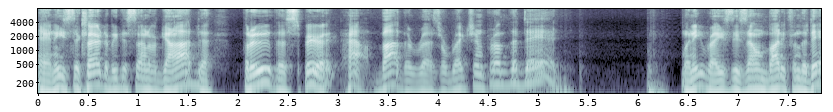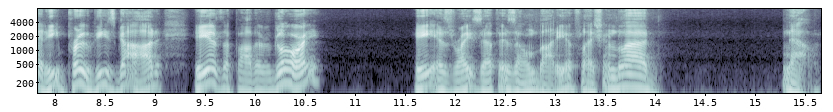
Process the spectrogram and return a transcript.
And he's declared to be the Son of God, through the Spirit. How? By the resurrection from the dead. When he raised his own body from the dead, he proved he's God. He is the Father of glory. He has raised up his own body of flesh and blood. Now,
